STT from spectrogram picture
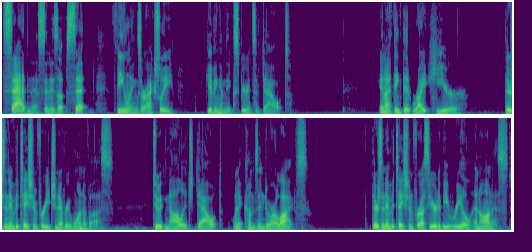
sadness and his upset feelings are actually giving him the experience of doubt. And I think that right here, there's an invitation for each and every one of us to acknowledge doubt when it comes into our lives. There's an invitation for us here to be real and honest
